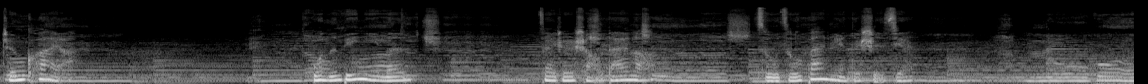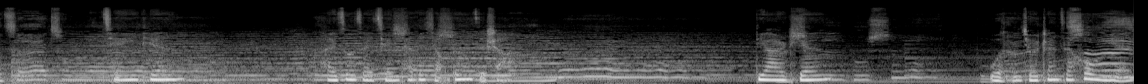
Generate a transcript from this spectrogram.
真快啊！我们比你们在这少待了足足半年的时间。前一天还坐在前台的小凳子上，第二天我们就站在后面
